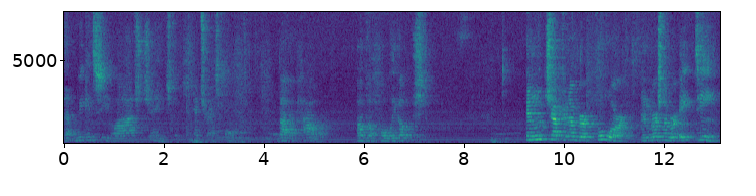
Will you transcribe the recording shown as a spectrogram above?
that we can see lives changed and transformed by the power of the Holy Ghost. In Luke chapter number 4 and verse number 18,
